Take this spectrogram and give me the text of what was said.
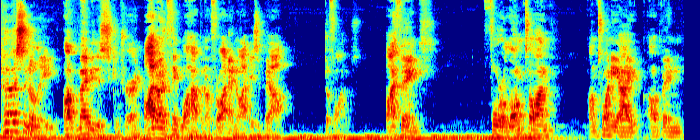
personally, uh, maybe this is contrarian. I don't think what happened on Friday night is about the finals. I think for a long time, I'm 28. I've been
